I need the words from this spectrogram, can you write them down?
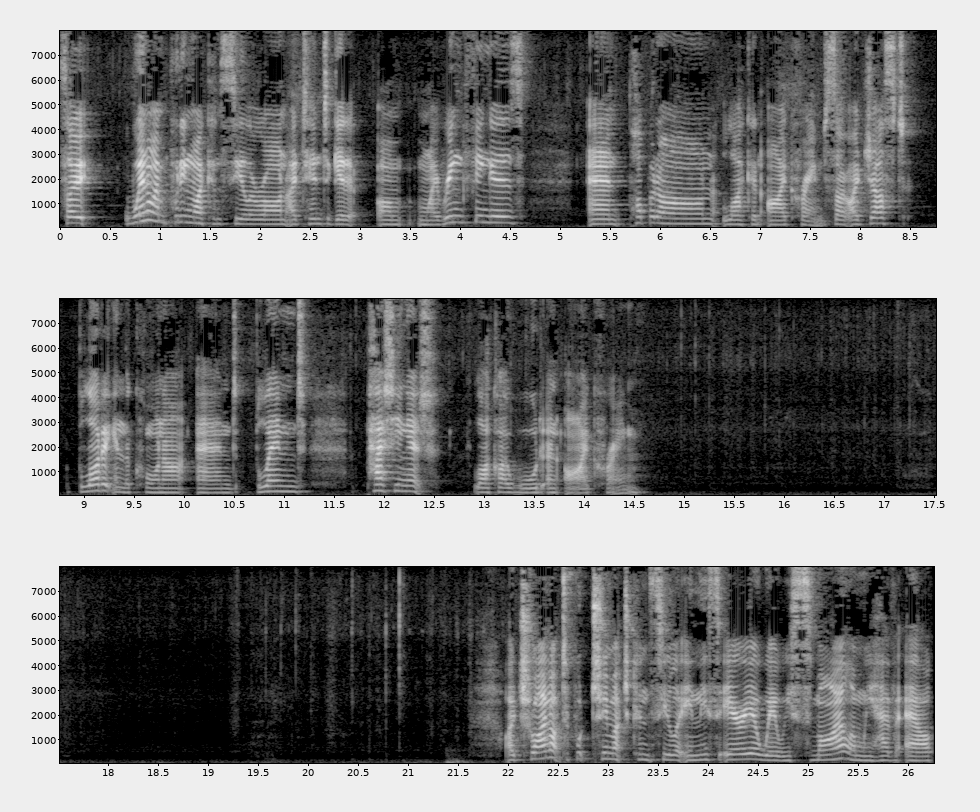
So when I'm putting my concealer on, I tend to get it on my ring fingers and pop it on like an eye cream. So I just blot it in the corner and blend, patting it like I would an eye cream. I try not to put too much concealer in this area where we smile and we have our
